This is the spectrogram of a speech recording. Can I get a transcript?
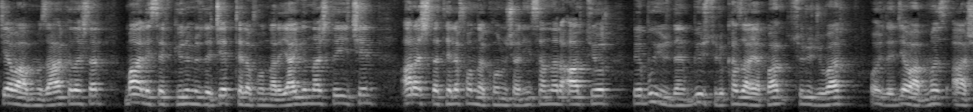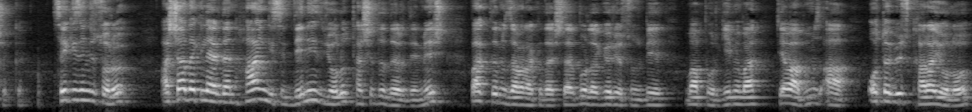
Cevabımız arkadaşlar. Maalesef günümüzde cep telefonları yaygınlaştığı için araçta telefonla konuşan insanları artıyor ve bu yüzden bir sürü kaza yapan sürücü var. O yüzden cevabımız A şıkkı. Sekizinci soru. Aşağıdakilerden hangisi deniz yolu taşıtıdır demiş. Baktığımız zaman arkadaşlar burada görüyorsunuz bir vapur gemi var. Cevabımız A. Otobüs karayolu,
